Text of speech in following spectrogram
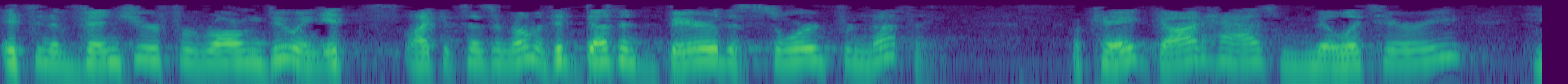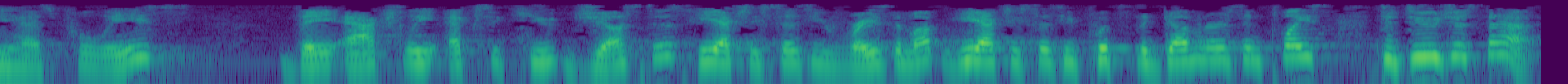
It's an avenger for wrongdoing. It's like it says in Romans, it doesn't bear the sword for nothing. Okay? God has military, He has police, they actually execute justice. He actually says he raised them up. He actually says he puts the governors in place to do just that.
